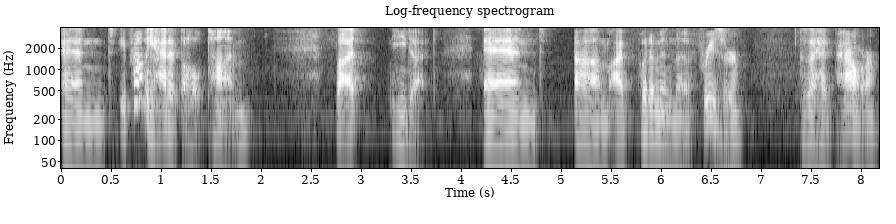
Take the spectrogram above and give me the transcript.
and he probably had it the whole time, but he died. And um, I put him in the freezer because I had power.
